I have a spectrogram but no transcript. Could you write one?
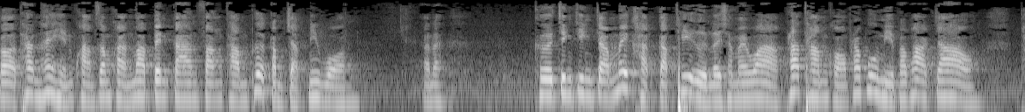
ก็ท่านให้เห็นความสำคัญว่าเป็นการฟังธรรมเพื่อกำจัดนิวรณ์นะคือจริง ๆจะไม่ขัดกับที่อื่นเลยใช่ไหมว่า พระธรรมของพระผู้มีพระภาคเจ้าไพ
